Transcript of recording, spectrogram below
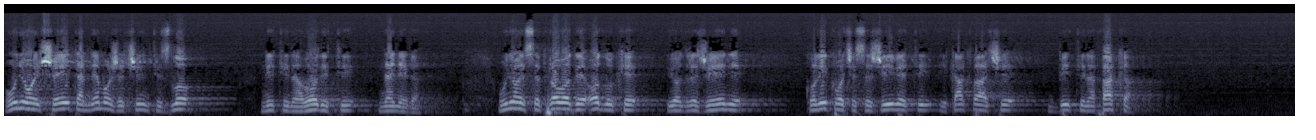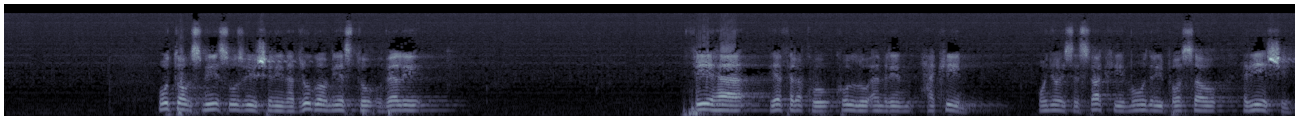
U njoj šeitan ne može činiti zlo, niti navoditi na njega. U njoj se provode odluke i određenje koliko će se živjeti i kakva će biti napaka. U tom smislu uzvišeni na drugom mjestu veli Fiha jefraku kullu emrin hakim. U njoj se svaki mudri posao riješi.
